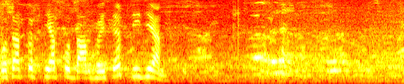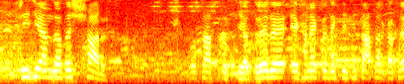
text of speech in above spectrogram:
পঁচাত্তর, ছিয়াত্তর দাম হয়েছে ফ্রিজিয়ান। ফ্রিজিয়ান জাতের সার। পঁচাত্তর, ছিয়াত্তর। এই যে, এখানে একটা দেখতেছি চাচার কাছে।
